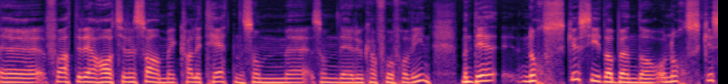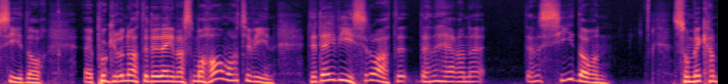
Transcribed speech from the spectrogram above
Eh, for at det har ikke den samme kvaliteten som, eh, som det du kan få fra vin. Men det norske siderbønder og norske sider, eh, på grunn av at det er det eneste vi har, vi har vin, det de viser da at denne sideren som vi kan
